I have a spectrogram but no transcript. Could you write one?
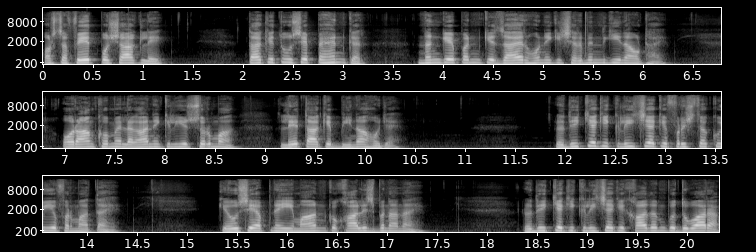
اور سفید پوشاک لے، تاکہ تو اسے پہن کر ننگے پن کے ظاہر ہونے کی شرمندگی نہ اٹھائے اور آنکھوں میں لگانے کے لیے سرما لے تاکہ بینا ہو جائے۔ ردیکیا کی کلیچیا کے فرشتہ کو یہ فرماتا ہے کہ اسے اپنے ایمان کو خالص بنانا ہے۔ ردیکیا کی کلیچیا کے خادم کو دوبارہ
